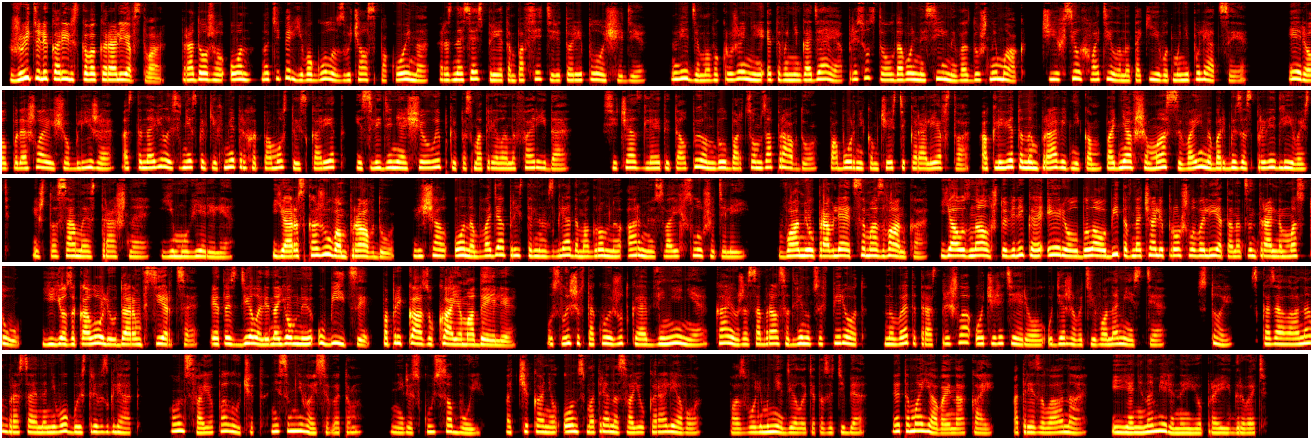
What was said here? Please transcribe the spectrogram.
«Жители Карильского королевства!» Продолжил он, но теперь его голос звучал спокойно, разносясь при этом по всей территории площади. Видимо, в окружении этого негодяя присутствовал довольно сильный воздушный маг, чьих сил хватило на такие вот манипуляции. Эриол подошла еще ближе, остановилась в нескольких метрах от помоста из карет и с леденящей улыбкой посмотрела на Фарида. Сейчас для этой толпы он был борцом за правду, поборником чести королевства, оклеветанным праведником, поднявшим массы во имя борьбы за справедливость. И что самое страшное, ему верили. «Я расскажу вам правду!» – вещал он, обводя пристальным взглядом огромную армию своих слушателей. «Вами управляет самозванка. Я узнал, что Великая Эриол была убита в начале прошлого лета на Центральном мосту. Ее закололи ударом в сердце. Это сделали наемные убийцы по приказу Кая Модели». Услышав такое жуткое обвинение, Кай уже собрался двинуться вперед, но в этот раз пришла очередь Эриол удерживать его на месте. «Стой», — сказала она, бросая на него быстрый взгляд. «Он свое получит, не сомневайся в этом». «Не рискуй собой», Отчеканил он, смотря на свою королеву. «Позволь мне делать это за тебя». «Это моя война, Кай», — отрезала она, и я не намерена ее проигрывать.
